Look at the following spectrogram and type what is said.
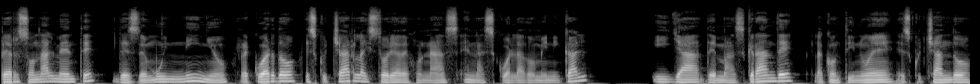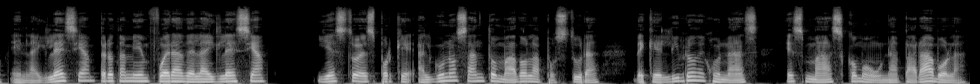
Personalmente, desde muy niño recuerdo escuchar la historia de Jonás en la escuela dominical y ya de más grande la continué escuchando en la iglesia, pero también fuera de la iglesia, y esto es porque algunos han tomado la postura de que el libro de Jonás es más como una parábola,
